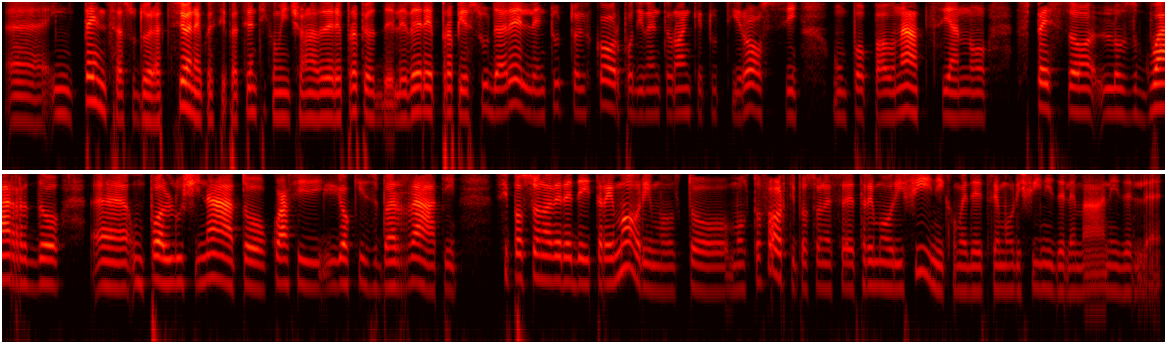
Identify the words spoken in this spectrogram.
eh, intensa sudorazione, questi pazienti cominciano ad avere proprio delle vere e proprie sudarelle in tutto il corpo, diventano anche tutti rossi, un po' paonazzi, hanno spesso lo sguardo eh, un po' allucinato, quasi gli occhi sbarrati si possono avere dei tremori molto, molto forti, possono essere tremori fini come dei tremori fini delle mani, delle,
